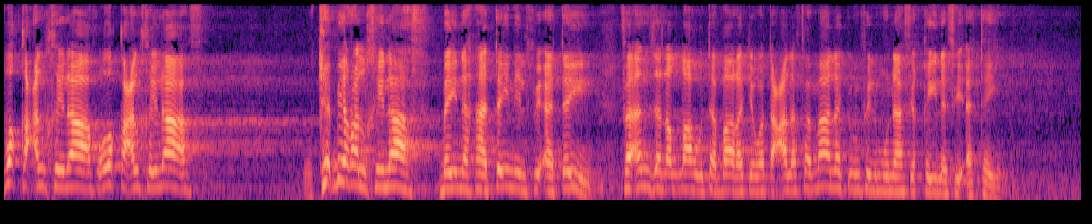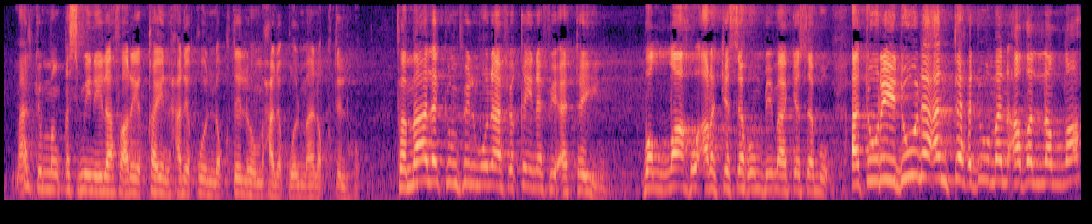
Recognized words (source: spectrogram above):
وقع الخلاف ووقع الخلاف. وكبر الخلاف بين هاتين الفئتين فأنزل الله تبارك وتعالى فما لكم في المنافقين فئتين. ما لكم منقسمين إلى فريقين حد يقول نقتلهم حد يقول ما نقتلهم. فما لكم في المنافقين فئتين؟ والله أركسهم بما كسبوا. أتريدون أن تهدوا من أضل الله؟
